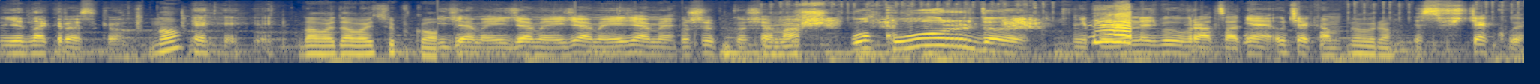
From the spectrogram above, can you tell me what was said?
Jedna kreska. No, dawaj, dawaj, szybko. Idziemy, idziemy, idziemy, idziemy. To szybko, siema. O kurde! Nie powinieneś był wracać. Nie, uciekam. Dobra. Jest wściekły.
